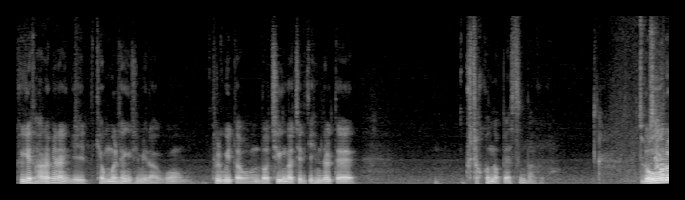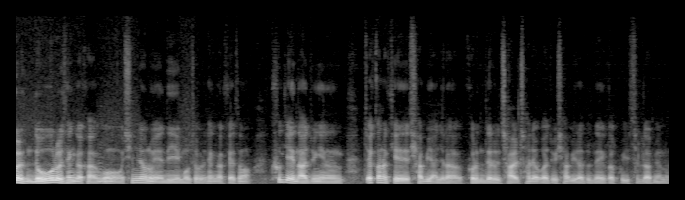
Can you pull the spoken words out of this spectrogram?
그게 사람이라는 게 견물생심이라고 들고 있다 보면 너 지금같이 이렇게 힘들 때 무조건 너 뺏쓴다. 그거. 좀 노후를 노후를 생각하고 10년 후에 네 모습을 생각해서 크게 나중에는 쬐까맣게 샵이 아니라 그런 데를 잘 차려가지고 샵이라도 내 갖고 있으려면은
